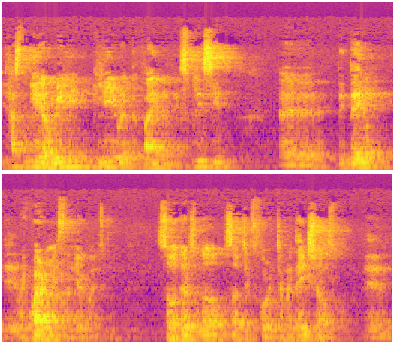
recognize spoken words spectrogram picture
it has to be a really clear and defined and explicit, uh, detailed uh, requirements that they're going to do. So there's no subject for interpretations. Um,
